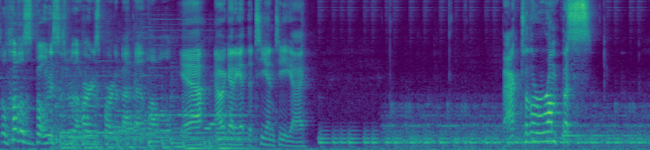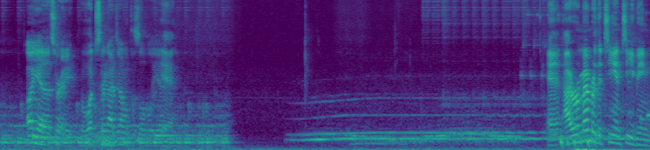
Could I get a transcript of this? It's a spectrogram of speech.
the levels bonuses were the hardest part about that level. Yeah, now we gotta get the TNT guy. Back to the rumpus! Oh yeah, that's right. But what's We're in- not done with this level yet. Yeah. And I remember the TNT being.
